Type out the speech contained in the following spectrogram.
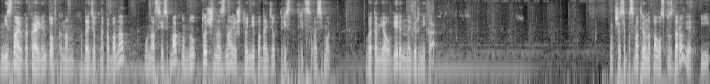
Не знаю, какая винтовка нам подойдет на кабана. У нас есть Магнум, но точно знаю, что не подойдет 338. В этом я уверен наверняка. Вот сейчас я посмотрел на полоску здоровья и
